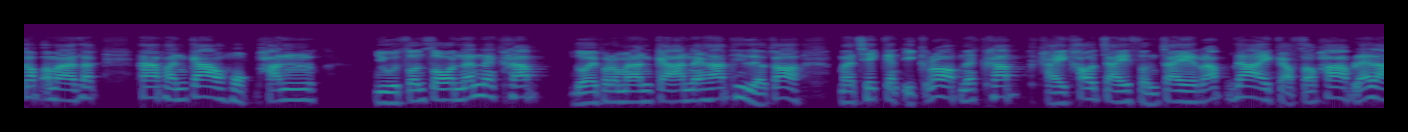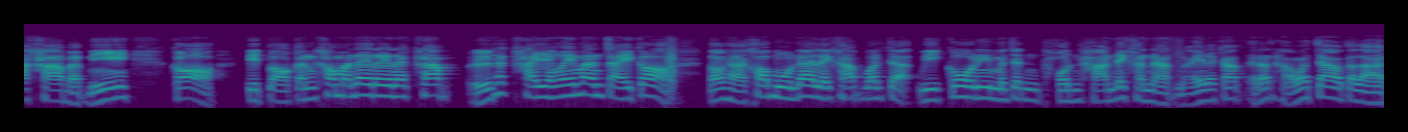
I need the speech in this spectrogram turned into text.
ก็ประมาณสัก 5,900 6,000 อยู่โซนๆนั้นนะครับ โดยประมาณการนะครับ ที่เหลือก็มาเช็คกันอีกรอบนะครับ ใครเข้าใจสนใจรับได้กับสภาพและราคาแบบนี้ ก็ติดต่อกันเข้ามาได้เลยนะครับ หรือถ้าใครยังไม่มั่นใจก็ลองหาข้อมูลได้เลยครับ ว่าจะวีโก้นี่มันจะทนทานได้ขนาดไหนนะครับ แต่ถ้าถามว่าเจ้าตลาด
